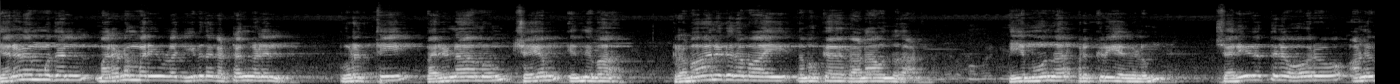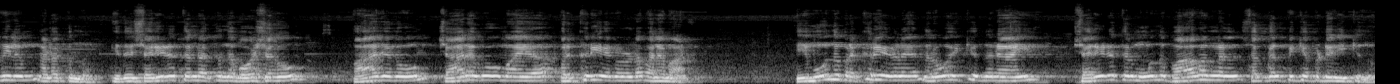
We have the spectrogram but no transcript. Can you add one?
ജനനം മുതൽ മരണം വരെയുള്ള ജീവിതഘട്ടങ്ങളിൽ വൃത്തി പരിണാമം ക്ഷയം എന്നിവ ക്രമാനുഗതമായി നമുക്ക് കാണാവുന്നതാണ്. ഈ മൂന്ന് പ്രക്രിയകളും ശരീരത്തിലെ ഓരോ അണുവിലും നടക്കുന്നു. ഇത് ശരീരത്തിൽ നടക്കുന്ന പോഷകവും പാചകവും ചാലകവുമായ പ്രക്രിയകളുടെ ഫലമാണ്. ഈ മൂന്ന് പ്രക്രിയകളെ നിർവഹിക്കുന്നതിനായി ശരീരത്തിൽ മൂന്ന് ഭാവങ്ങൾ സങ്കല്പിക്കപ്പെട്ടിരിക്കുന്നു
